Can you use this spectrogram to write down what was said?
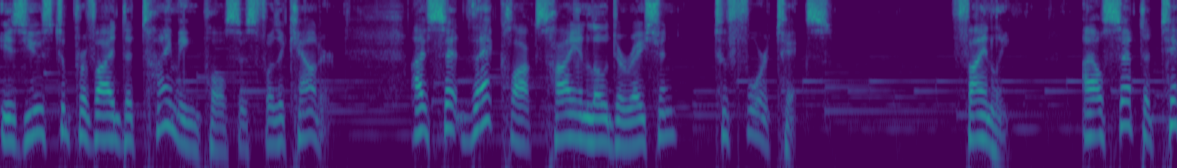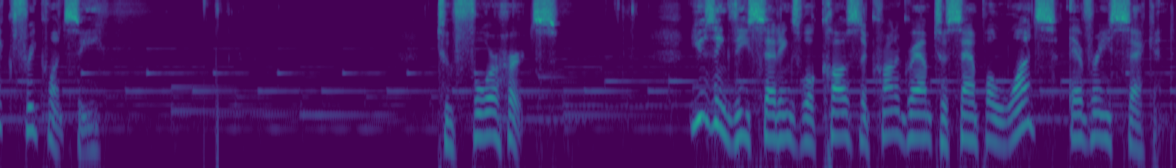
is used to provide the timing pulses for the counter. I've set that clock's high and low duration to 4 ticks. Finally, I'll set the tick frequency to 4 Hertz. Using these settings will cause the chronogram to sample once every second.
